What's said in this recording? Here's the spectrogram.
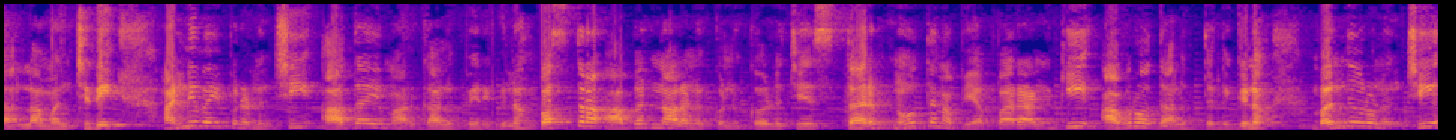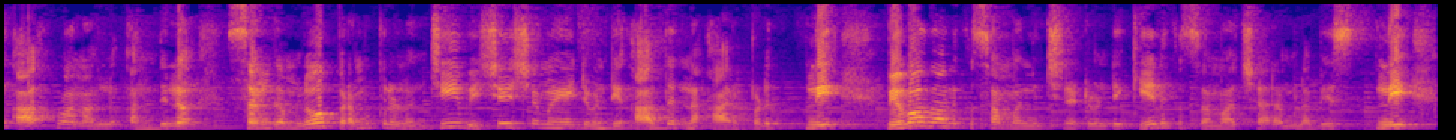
చాలా మంచిది. అన్ని వైపుల నుంచి ఆదాయ మార్గాలు పెరిగిన వస్త్ర ఆభరణాలను కొనుగోలు చేస్తారు. నూతన వ్యాపారానికి అవరోధాలు తొలగిన బంధువుల నుంచి ఆహ్వానాలు అందిన సంఘంలో ప్రముఖుల నుంచి విశేషమైనటువంటి ఆదరణ ఏర్పడుతుంది. వివాదాలకు సంబంధించినటువంటి కీలక సమాచారం లభిస్తుంది.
